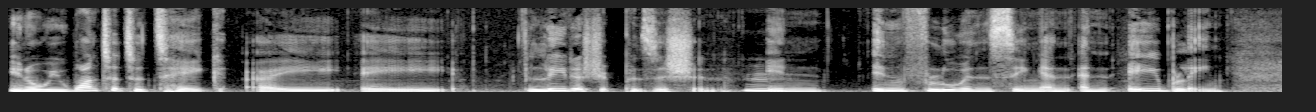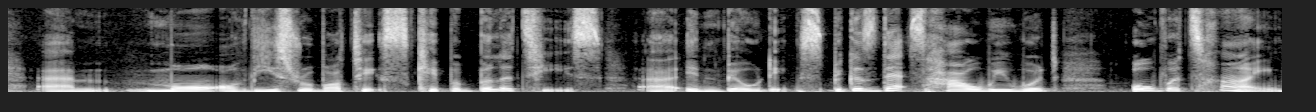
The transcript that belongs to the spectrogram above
you know we wanted to take a a leadership position mm. in influencing and enabling um, more of these robotics capabilities uh, in buildings because that's how we would over time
